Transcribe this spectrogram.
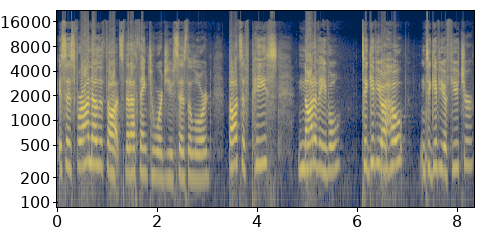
it says, For I know the thoughts that I think towards you, says the Lord, thoughts of peace, not of evil, to give you a hope and to give you a future.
